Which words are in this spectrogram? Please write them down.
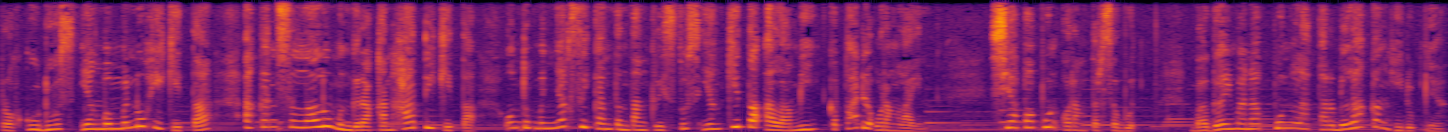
Roh Kudus yang memenuhi kita akan selalu menggerakkan hati kita untuk menyaksikan tentang Kristus yang kita alami kepada orang lain. Siapa pun orang tersebut, bagaimanapun latar belakang hidupnya,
